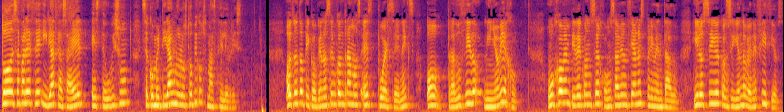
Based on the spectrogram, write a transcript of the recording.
Todo desaparece y gracias a él, este Ubisunt se convertirá en uno de los tópicos más célebres. Otro tópico que nos encontramos es puersenex, o traducido niño viejo. Un joven pide consejo a un sabio anciano experimentado y lo sigue consiguiendo beneficios.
